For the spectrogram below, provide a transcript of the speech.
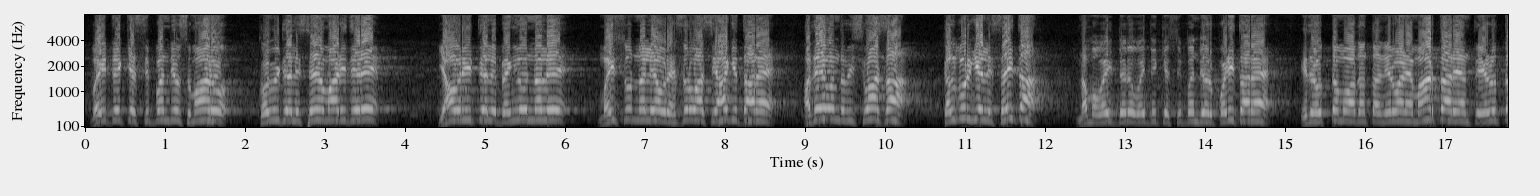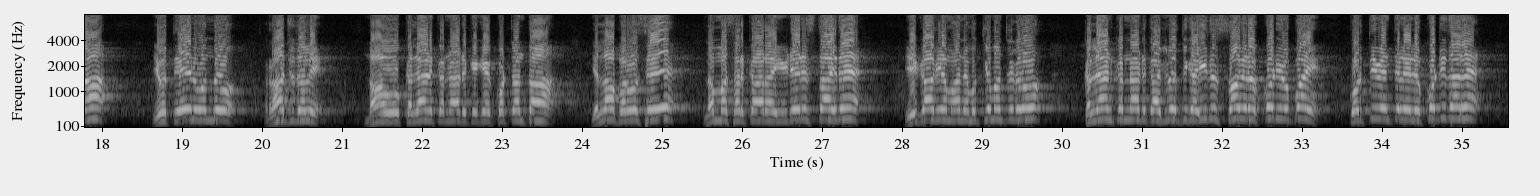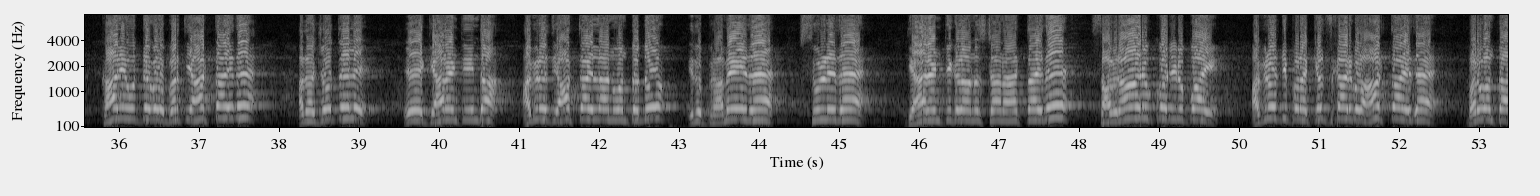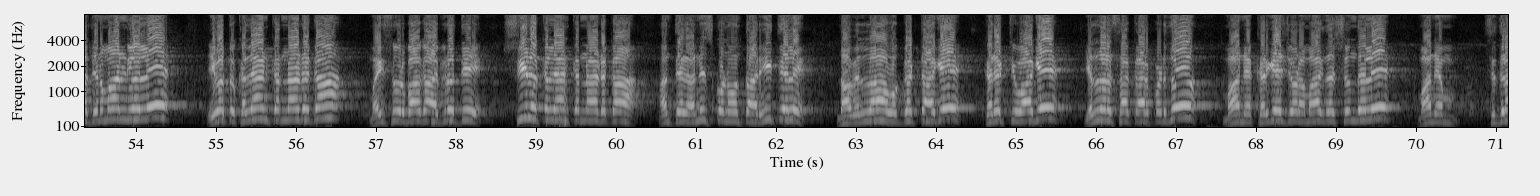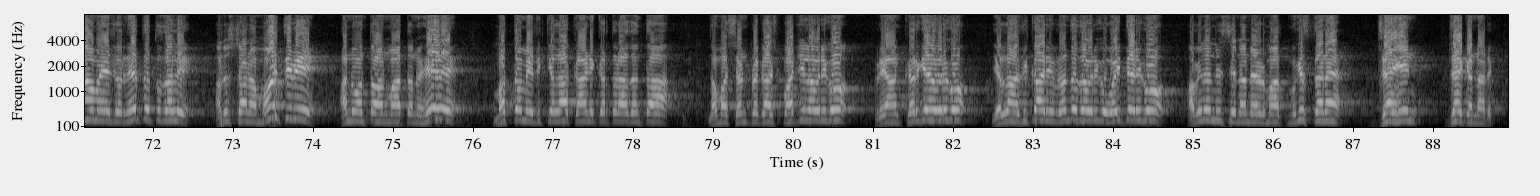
ವೈದ್ಯಕೀಯ ಸಿಬ್ಬಂದಿಯು ಸುಮಾರು ಕೋವಿಡ್ ಅಲ್ಲಿ ಸೇವೆ ಮಾಡಿದ್ದೀರಿ. ಯಾವ ರೀತಿಯಲ್ಲಿ ಬೆಂಗಳೂರಿನಲ್ಲಿ, ಮೈಸೂರಿನಲ್ಲಿ ಅವರು ಹೆಸರುವಾಸಿ ಆಗಿದ್ದಾರೆ, ಅದೇ ಒಂದು ವಿಶ್ವಾಸ ಕಲಬುರಗಿಯಲ್ಲಿ ಸಹಿತ ನಮ್ಮ ವೈದ್ಯರು, ವೈದ್ಯಕೀಯ ಸಿಬ್ಬಂದಿಯವರು ಪಡಿತಾರೆ. ಇದರ ಉತ್ತಮವಾದಂಥ ನಿರ್ವಹಣೆ ಮಾಡ್ತಾರೆ ಅಂತ ಹೇಳುತ್ತಾ ಇವತ್ತೇನು ಒಂದು ರಾಜ್ಯದಲ್ಲಿ ನಾವು ಕಲ್ಯಾಣ ಕರ್ನಾಟಕಕ್ಕೆ ಕೊಟ್ಟಂತ ಎಲ್ಲ ಭರವಸೆ ನಮ್ಮ ಸರ್ಕಾರ ಈಡೇರಿಸ್ತಾ ಇದೆ. ಈಗಾಗಲೇ ಮಾನ್ಯ ಮುಖ್ಯಮಂತ್ರಿಗಳು ಕಲ್ಯಾಣ ಕರ್ನಾಟಕ ಅಭಿವೃದ್ಧಿಗೆ ಐದು ಸಾವಿರ ಕೋಟಿ ರೂಪಾಯಿ ಕೊಡ್ತೀವಿ ಅಂತೇಳಿ ಹೇಳಿ ಕೊಟ್ಟಿದ್ದಾರೆ. ಖಾಲಿ ಹುದ್ದೆಗಳು ಭರ್ತಿ ಆಗ್ತಾ ಇದೆ. ಅದರ ಜೊತೆಯಲ್ಲಿ ಏ ಗ್ಯಾರಂಟಿಯಿಂದ ಅಭಿವೃದ್ಧಿ ಆಗ್ತಾ ಇಲ್ಲ ಅನ್ನುವಂಥದ್ದು ಇದು ಭ್ರಮೆ ಇದೆ, ಸುಳ್ಳಿದೆ. ಗ್ಯಾರಂಟಿಗಳ ಅನುಷ್ಠಾನ ಆಗ್ತಾ ಇದೆ. ಸಾವಿರಾರು ಕೋಟಿ ರೂಪಾಯಿ ಅಭಿವೃದ್ಧಿ ಪರ ಕೆಲಸ ಕಾರ್ಯಗಳು ಆಗ್ತಾ ಇದೆ. ಬರುವಂತಹ ದಿನಮಾನಗಳಲ್ಲಿ ಇವತ್ತು ಕಲ್ಯಾಣ ಕರ್ನಾಟಕ, ಮೈಸೂರು ಭಾಗ ಅಭಿವೃದ್ಧಿ, ಶೀಲ ಕಲ್ಯಾಣ ಕರ್ನಾಟಕ ಅಂತೇಳಿ ಅನ್ನಿಸ್ಕೊಳ್ಳುವಂತಹ ರೀತಿಯಲ್ಲಿ ನಾವೆಲ್ಲ ಒಗ್ಗಟ್ಟಾಗಿ ಕಲೆಕ್ಟಿವ್ ಆಗಿ ಎಲ್ಲರ ಸಹಕಾರ ಪಡೆದು ಮಾನ್ಯ ಖರ್ಗೆಜಿಯವರ ಮಾರ್ಗದರ್ಶನದಲ್ಲಿ, ಮಾನ್ಯ ಸಿದ್ದರಾಮಯ್ಯಜಿಯವರ ನೇತೃತ್ವದಲ್ಲಿ ಅನುಷ್ಠಾನ ಮಾಡ್ತೀವಿ ಅನ್ನುವಂತ ಒಂದು ಮಾತನ್ನು ಹೇಳಿ ಮತ್ತೊಮ್ಮೆ ಇದಕ್ಕೆಲ್ಲ ಕಾರಣಕರ್ತರಾದಂತ ನಮ್ಮ ಶಣ್ ಪ್ರಕಾಶ್ ಪಾಟೀಲ್ ಅವರಿಗೂ, ಪ್ರಿಯಾಂಕ್ ಖರ್ಗೆ ಅವರಿಗೂ, ಎಲ್ಲ ಅಧಿಕಾರಿ ವೃಂದದವರಿಗೂ, ವೈದ್ಯರಿಗೂ ಅಭಿನಂದಿಸಿ ನನ್ನ ಎರಡು ಮಾತು ಮುಗಿಸ್ತೇನೆ. ಜೈ ಹಿಂದ್, ಜೈ ಕರ್ನಾಟಕ.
